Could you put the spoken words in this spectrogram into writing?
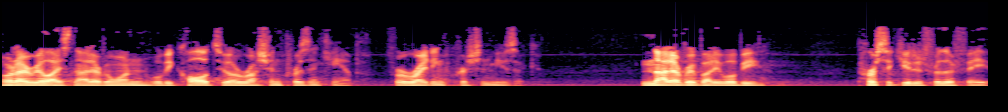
Lord, I realize not everyone will be called to a Russian prison camp for writing Christian music. Not everybody will be persecuted for their faith.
